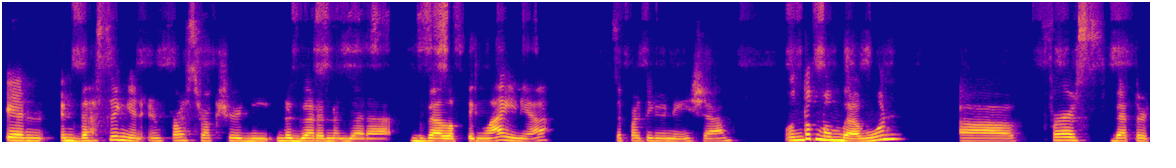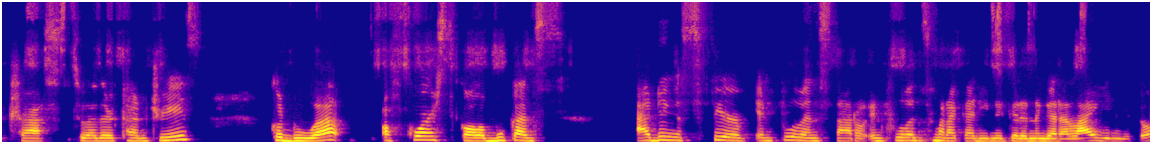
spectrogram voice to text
in investing in infrastructure di negara-negara developing lain ya, seperti Indonesia, untuk membangun uh, first better trust to other countries. Kedua, of course, kalau bukan adding a sphere of influence, taruh influence mereka di negara-negara lain gitu,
